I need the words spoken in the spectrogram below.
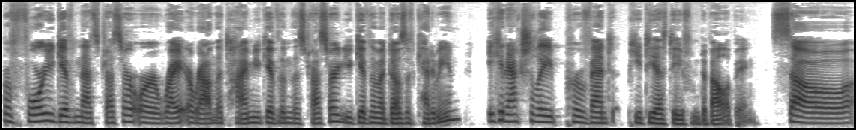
before you give them that stressor or right around the time you give them the stressor, you give them a dose of ketamine it can actually prevent PTSD from developing. So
